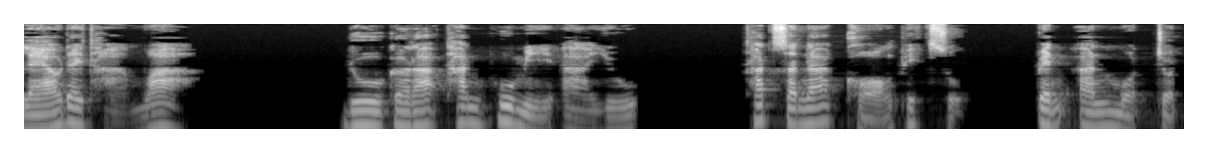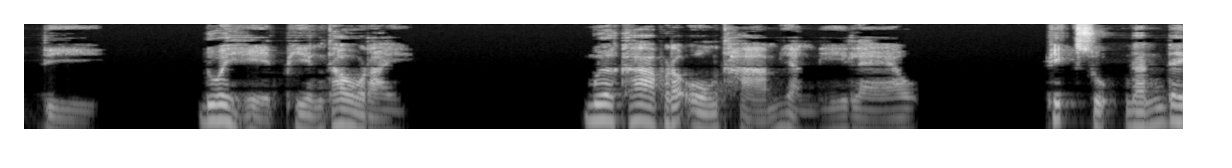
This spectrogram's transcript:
แล้วได้ถามว่า ดูกระท่านผู้มีอายุ ทัศนะของภิกษุเป็นอันหมดจดดี ด้วยเหตุเพียงเท่าไรเมื่อข้าพระองค์ถามอย่างนี้แล้ว ภิกษุนั้นได้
